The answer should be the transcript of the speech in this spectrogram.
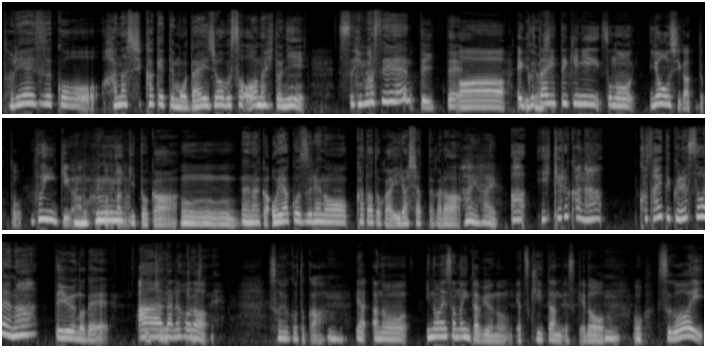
とりあえずこう話しかけても大丈夫そうな人に「すいません」って言ってあー。え具体的にその容姿がってこと？雰囲気が雰囲気とか。うんうんうん。ななんか親子連れの方とかいらっしゃったから「はいはい。あいけるかな？答えてくれそうやな」っていうのであー行きなるほど。そういうことか、いうん。やあの井上さんのインタビューのやつ聞いたんですけど、うん。もうすごい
